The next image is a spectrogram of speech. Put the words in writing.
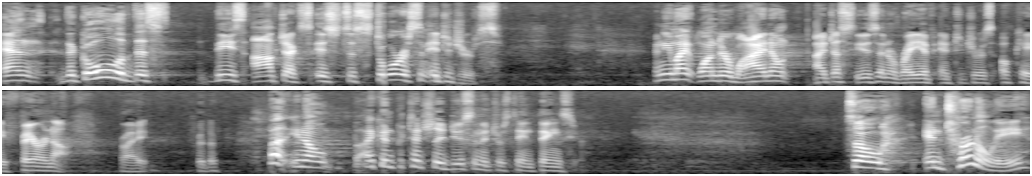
And the goal of this these objects is to store some integers. And you might wonder, why don't I just use an array of integers? Okay, fair enough, right? For the, but, you know, I can potentially do some interesting things here. So, internally,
